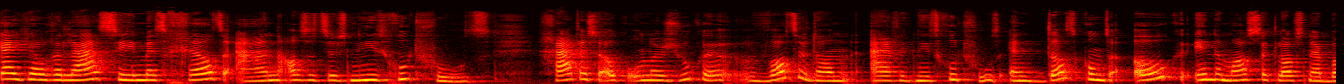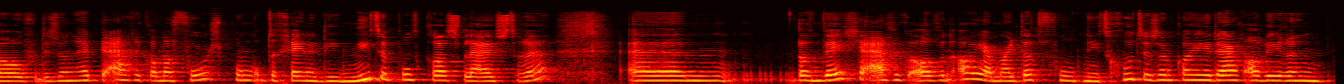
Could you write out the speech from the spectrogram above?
kijk jouw relatie met geld aan als het dus niet goed voelt. Ga dus ook onderzoeken wat er dan eigenlijk niet goed voelt. En dat komt ook in de masterclass naar boven. Dus dan heb je eigenlijk al een voorsprong op degene die niet de podcast luisteren. Um, dan weet je eigenlijk al van, oh ja, maar dat voelt niet goed. Dus dan kan je daar alweer een,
